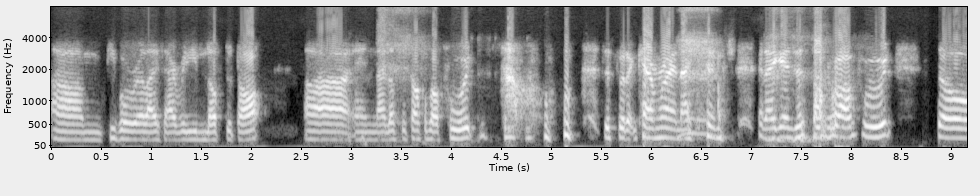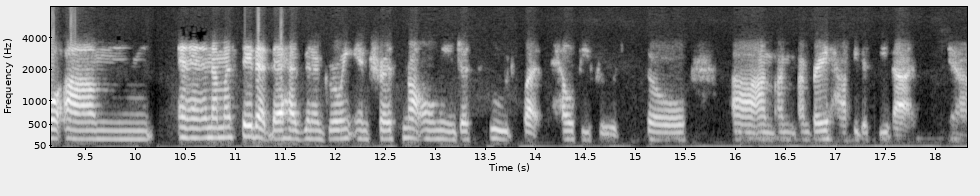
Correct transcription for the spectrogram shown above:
Um, people realized I really love to talk uh, and I love to talk about food. So just put a camera and I can and I can just talk about food. So um, and, and I must say that there has been a growing interest not only in just food but healthy food. So uh, I'm, I'm I'm very happy to see that. Yeah.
